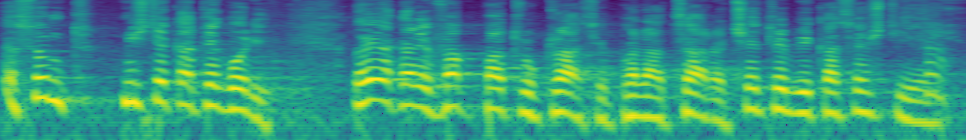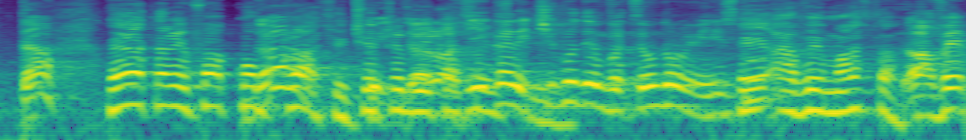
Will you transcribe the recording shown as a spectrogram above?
Sunt niște categorii. Ăia care fac patru clase pe la țară, ce trebuie ca să știe? Da. Ăia care fac 8 clase, ce Păi, trebuie la ca să fiecare știe? ciclu de învățământ, domnule ministru, Ei, avem asta? Avem,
